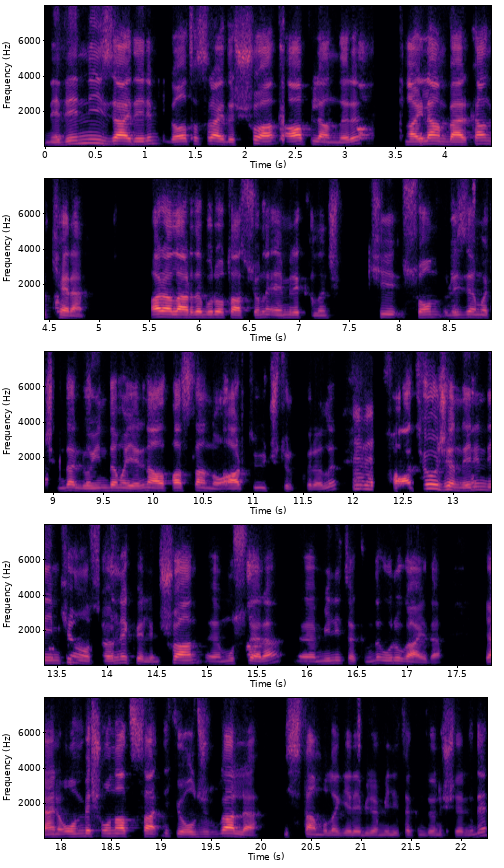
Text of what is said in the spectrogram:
Nedenini izah edelim. Galatasaray'da şu an A planları Taylan Berkan Kerem. Aralarda bu rotasyonu Emre Kılınç ki son Rize maçında Luyendama yerine Alpaslan'la o artı 3 Türk kralı. Evet. Fatih Hoca'nın elinde imkan olsa örnek verelim. Şu an e, Muslera e, milli takımda Uruguay'da. Yani 15-16 saatlik yolculuklarla İstanbul'a gelebiliyor milli takım dönüşlerinde.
